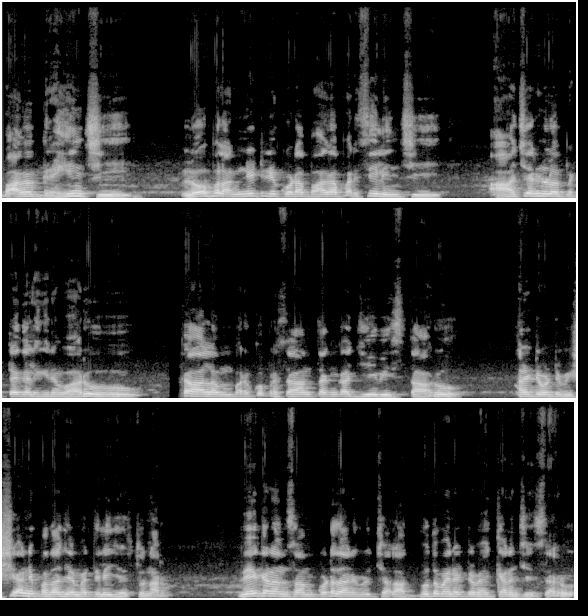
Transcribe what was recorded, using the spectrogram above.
బాగా గ్రహించి లోపల అన్నిటిని కూడా బాగా పరిశీలించి ఆచరణలో పెట్టగలిగిన వారు కాలం వరకు ప్రశాంతంగా జీవిస్తారు అనేటువంటి విషయాన్ని పదాజమే తెలియజేస్తున్నారు. వివేకానంద స్వామి కూడా దాని గురించి చాలా అద్భుతమైనటువంటి వ్యాఖ్యానం చేశారు.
